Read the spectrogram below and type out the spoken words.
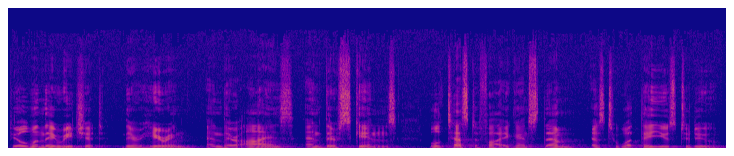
Till when they reach it, their hearing and their eyes and their skins will testify against them as to what they used to do.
